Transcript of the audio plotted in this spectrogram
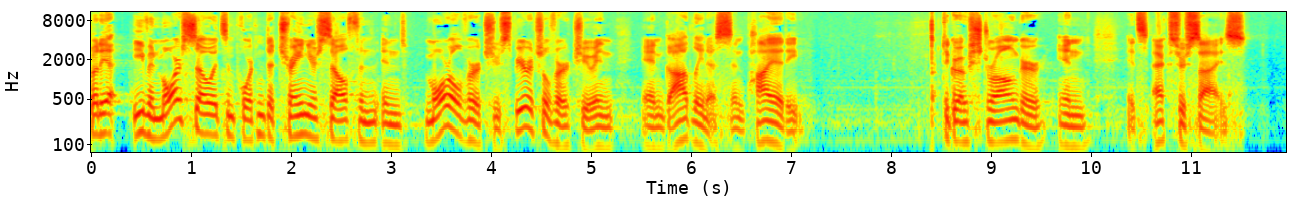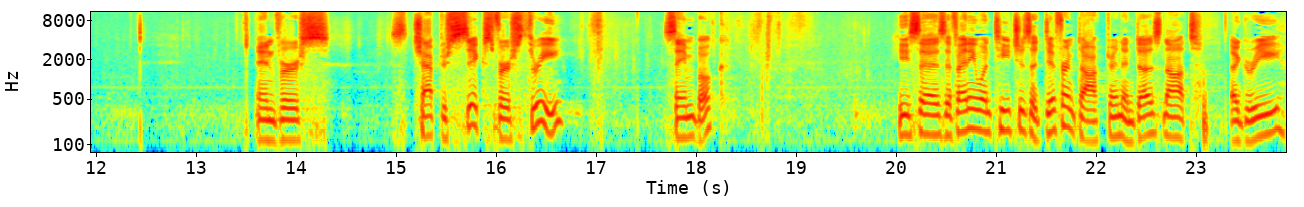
But even more so, it's important to train yourself in, in moral virtue, spiritual virtue, in, in godliness and piety, to grow stronger in its exercise. In verse chapter 6, verse 3, same book, he says, If anyone teaches a different doctrine and does not agree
